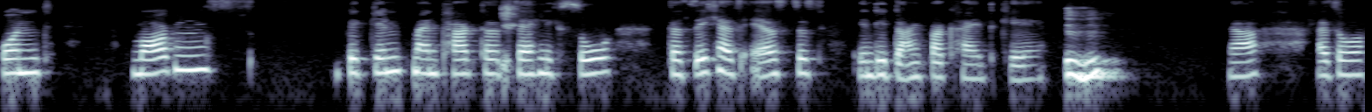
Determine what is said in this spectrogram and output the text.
Und morgens beginnt mein Tag tatsächlich so, dass ich als erstes in die Dankbarkeit gehe. Mhm. Ja, also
